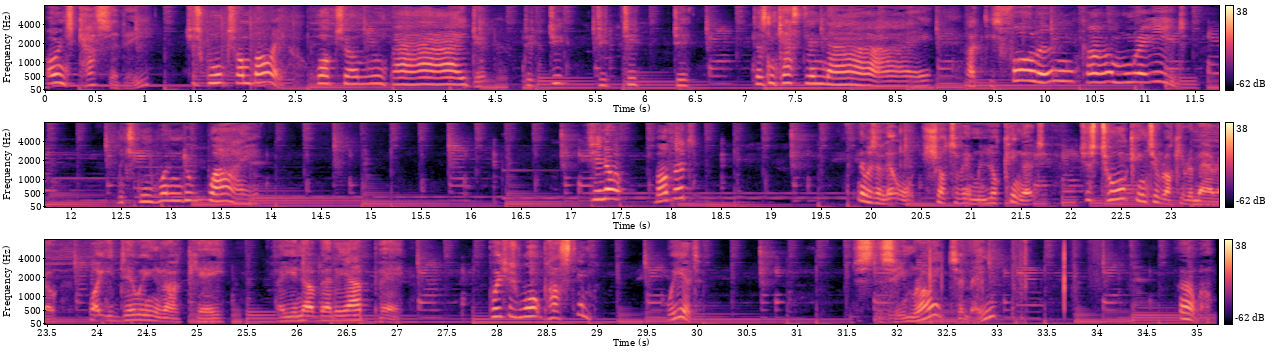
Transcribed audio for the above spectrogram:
Orange Cassidy just walks on by. Walks on by. Do, do, do, do, do, do. Doesn't cast an eye at his fallen comrade. Makes me wonder why. Is he not bothered? There was a little shot of him looking at, just talking to Rocky Romero. What you doing, Rocky? Are you not very happy? But he just walked past him. Weird. Just doesn't seem right to me. Oh well.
